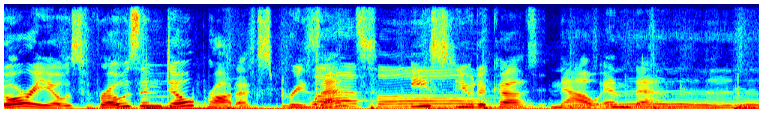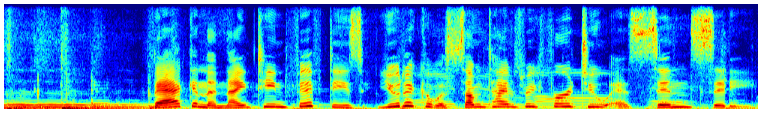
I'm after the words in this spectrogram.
Oreo's frozen dough products presents East Utica Now and Then. Back in the 1950s, Utica was sometimes referred to as Sin City.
